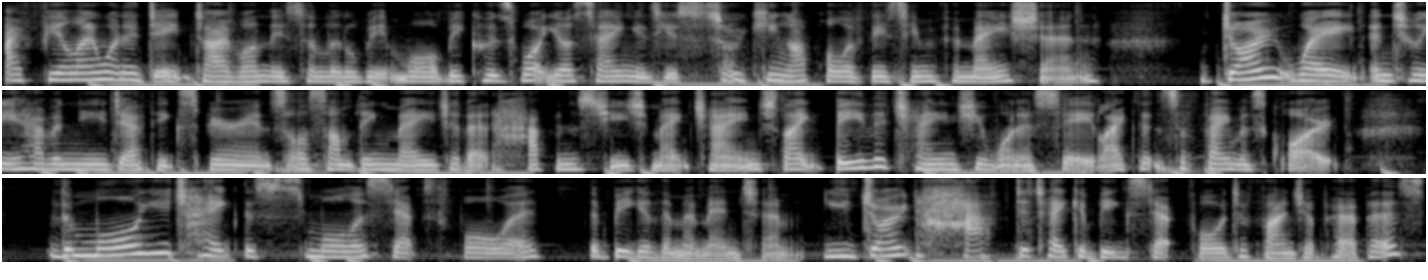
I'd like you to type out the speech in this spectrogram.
I feel I want to deep dive on this a little bit more because what you're saying is you're soaking up all of this information. Don't wait until you have a near death experience or something major that happens to you to make change. Like, be the change you want to see. Like, that's a famous quote. The more you take the smaller steps forward, the bigger the momentum. You don't have to take a big step forward to find your purpose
